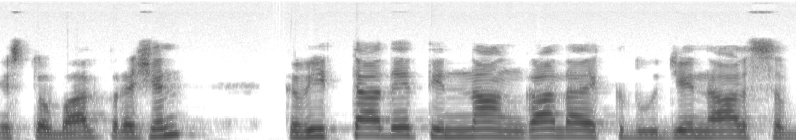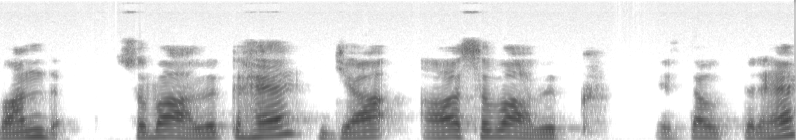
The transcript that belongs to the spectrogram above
ਇਸ ਤੋਂ ਬਾਅਦ ਪ੍ਰਸ਼ਨ, ਕਵਿਤਾ ਦੇ ਤਿੰਨਾਂ ਅੰਗਾਂ ਦਾ ਇੱਕ ਦੂਜੇ ਨਾਲ ਸੰਬੰਧ ਸੁਭਾਵਿਕ ਹੈ ਜਾਂ ਅਸੁਭਾਵਿਕ? ਇਸ ਦਾ ਉੱਤਰ ਹੈ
